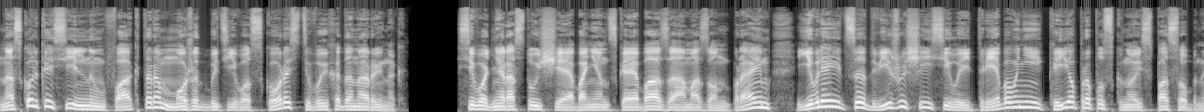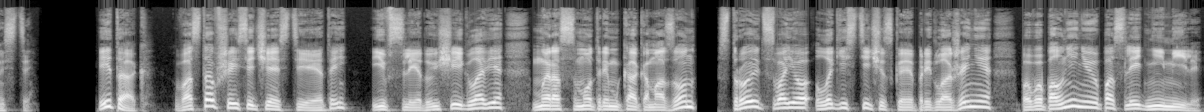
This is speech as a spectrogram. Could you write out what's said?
насколько сильным фактором может быть его скорость выхода на рынок. Сегодня растущая абонентская база Amazon Prime является движущей силой требований к ее пропускной способности. Итак, в оставшейся части этой и в следующей главе мы рассмотрим, как Amazon строит свое логистическое предложение по выполнению последней мили,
